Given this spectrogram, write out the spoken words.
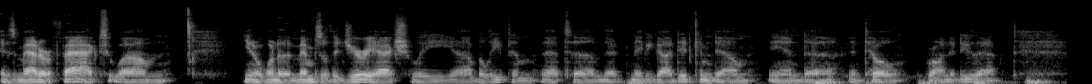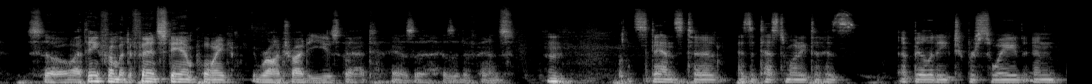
as a matter of fact. Um, you know, one of the members of the jury actually uh, believed him that um, that maybe God did come down and uh, and tell Ron to do that. So I think from a defense standpoint, Ron tried to use that as a as a defense. It stands to as a testimony to his ability to persuade and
